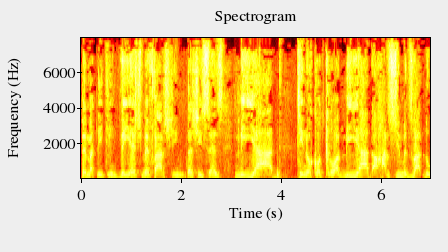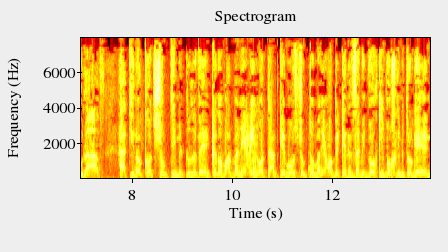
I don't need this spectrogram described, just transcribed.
Bematnitin. V'yesh Mefarshim, that she says, Miyad Tinokot, Miyad Aharsim Mitzvat Lulav, התינוקות שומטים את לולביהם, כלומר מניחים אותם כמו שומטו מניחו בקרן זווית והולכים ואוכלים את רוגיהן.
